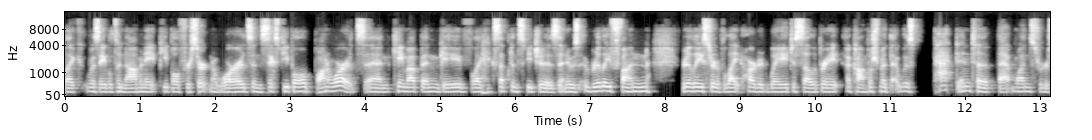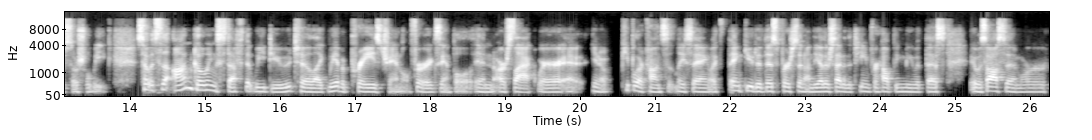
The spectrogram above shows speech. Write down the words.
like was able to nominate people for certain awards and six people won awards and came up and gave like acceptance speeches. And it was a really fun really sort of lighthearted way to celebrate accomplishment that was packed into that one sort of social week. So it's the ongoing stuff that we do to like we have a praise channel for example in our slack where uh, you know people are constantly saying like thank you to this person on the other side of the team for helping me with this. It was awesome or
